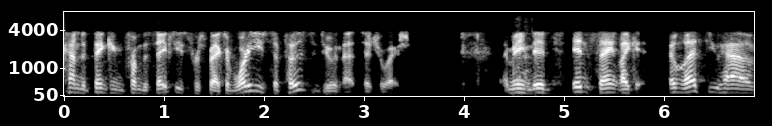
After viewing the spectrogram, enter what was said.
kind of thinking from the safety's perspective, what are you supposed to do in that situation? I mean, it's insane. Like unless you have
